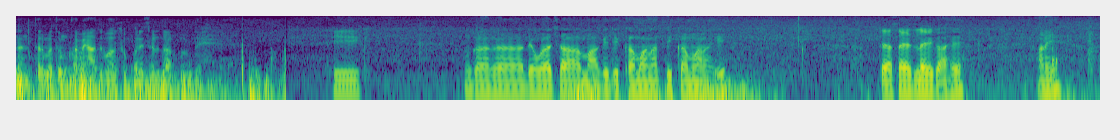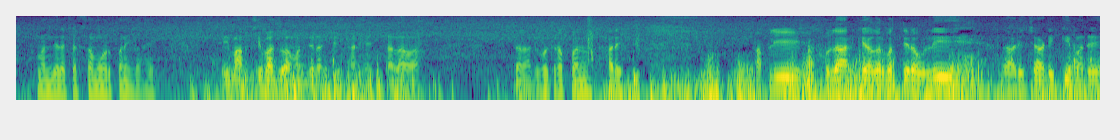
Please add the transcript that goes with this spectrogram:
नंतर मग तुमका मी आजूबाजूचा परिसर दाखवते. ही ग ग- देवळाच्या मागे जी कमान आहे ती कमान आहे. त्या साईडला एक आहे आणि मंदिराच्या समोर पण एक आहे. ही मागची बाजू आहे मंदिराची आणि हे तलाव आहे. तर अगोदर आपण अरे आपली फुलं आणखी अगरबत्ती रवली गाडीच्या डिक्कीमध्ये.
